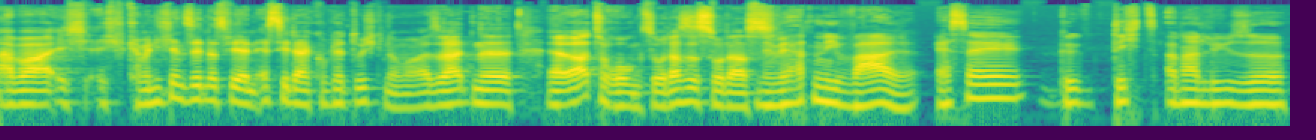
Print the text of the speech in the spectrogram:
Aber ich, ich kann mir nicht entsinnen, dass wir ein Essay da komplett durchgenommen haben. Also halt eine Erörterung, so, das ist so das. Nee, wir hatten die Wahl. Essay, Gedichtsanalyse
